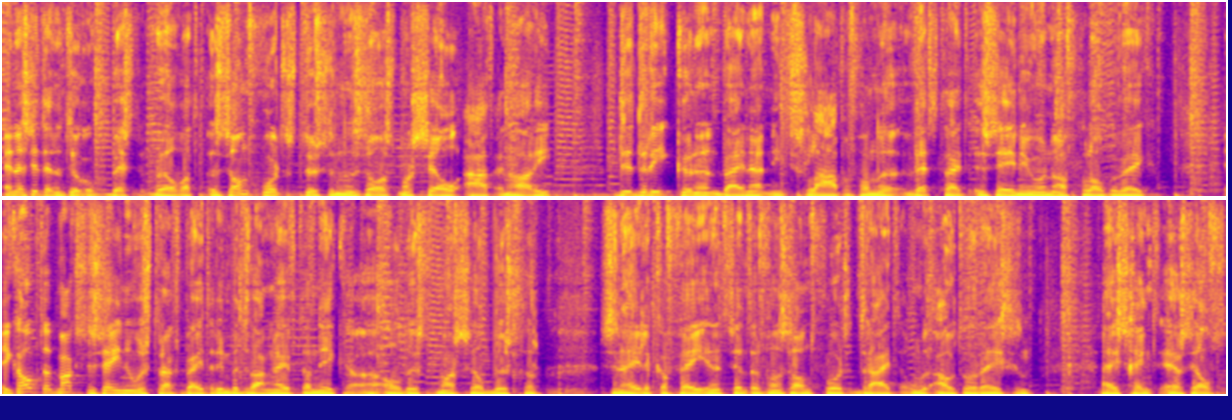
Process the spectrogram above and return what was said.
En er zitten natuurlijk ook best wel wat Zandvoorters tussen... zoals Marcel, Aad en Harry. De drie kunnen bijna niet slapen van de wedstrijdzenuwen afgelopen week. Ik hoop dat Max de zenuwen straks beter in bedwang heeft dan ik, eh, aldus Marcel Buscher. Zijn hele café in het centrum van Zandvoort draait om het autoracen. Hij schenkt er zelfs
